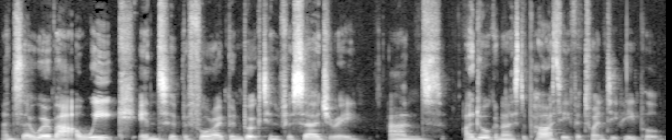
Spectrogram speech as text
And so we're about a week into before I'd been booked in for surgery, and I'd organised a party for 20 people.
